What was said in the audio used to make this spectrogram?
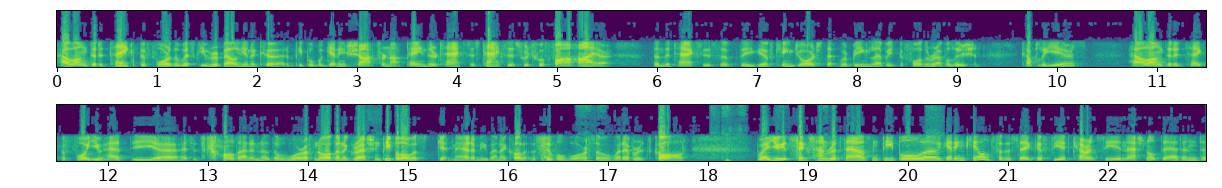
how long did it take before the whiskey rebellion occurred and people were getting shot for not paying their taxes? Taxes which were far higher than the taxes of the of King George that were being levied before the revolution. A couple of years. How long did it take before you had the, uh, as it's called, I don't know, the War of Northern Aggression? People always get mad at me when I call it the Civil War, so whatever it's called, where you get 600,000 people uh, getting killed for the sake of fiat currency and national debt and uh,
